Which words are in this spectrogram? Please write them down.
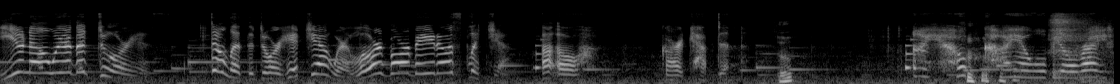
You know where the door is. Don't let the door hit you where Lord Barbatos split you. Uh-oh. Guard captain. Oh? I hope Kaeya will be alright.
